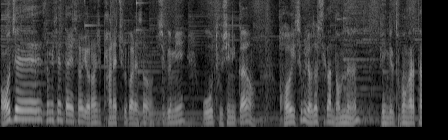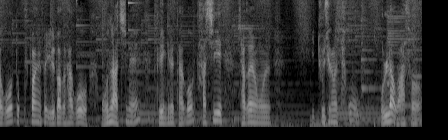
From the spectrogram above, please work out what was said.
어제 성교센터에서 11시 반에 출발해서 지금이 오후 2시니까요. 거의 26시간 넘는 비행기를 두 번 갈아타고 또 쿠팡에서 1박을 하고 오늘 아침에 비행기를 타고 다시 자가용을 이 2시간을 타고 올라와서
